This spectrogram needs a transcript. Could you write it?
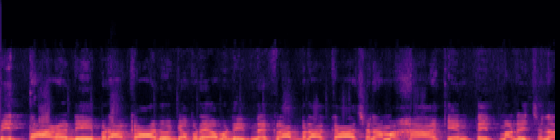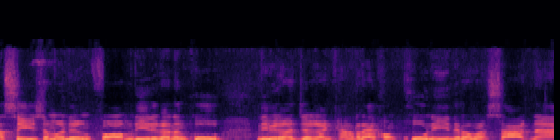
ปิดท้ายกันที่บราก้าโดนกับเรอัลมาดริดนะครับบราก้าชนะมา 5 เกมติดมาดริดชนะ 4 เสมอ 1 ฟอร์มดีด้วยกันทั้งคู่ นี่เป็นการเจอกันครั้งแรกของคู่นี้ในประวัติศาสตร์นะ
